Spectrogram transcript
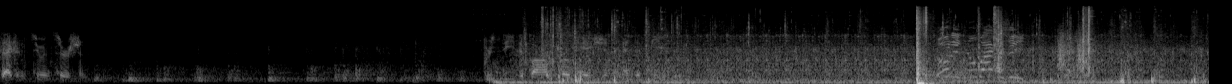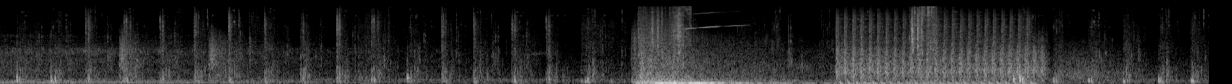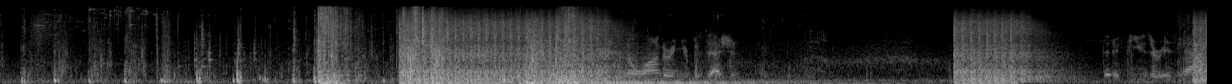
Seconds to insertion. Proceed to bomb location and defuse it. Loading new magazine! No longer in your possession. The defuser is now.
